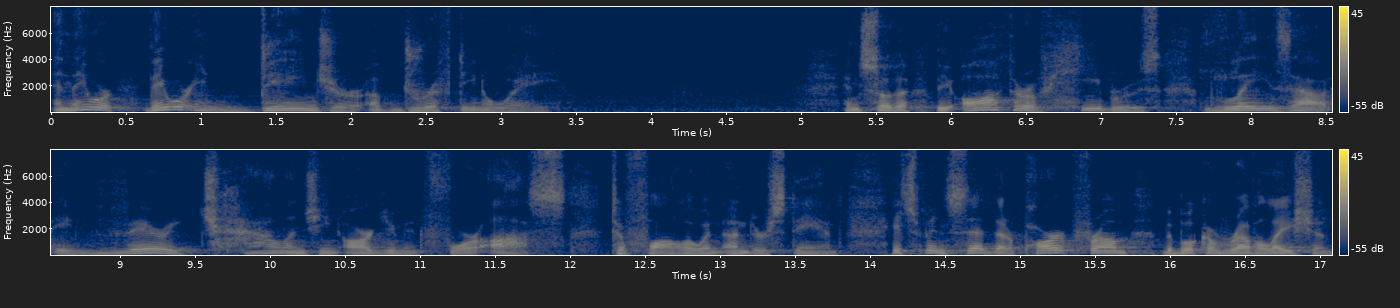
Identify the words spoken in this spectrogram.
And they were, they were in danger of drifting away. And so the, the author of Hebrews lays out a very challenging argument for us to follow and understand. It's been said that apart from the book of Revelation,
